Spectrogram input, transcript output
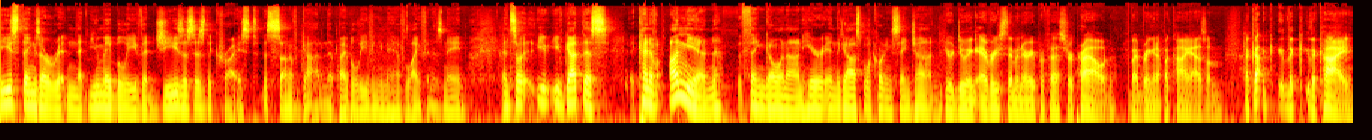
These things are written that you may believe that Jesus is the Christ, the Son of God, and that by believing you may have life in his name. And so you, you've got this kind of onion thing going on here in the Gospel according to St. John. You're doing every seminary professor proud by bringing up a chiasm. A chi, the, the chi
